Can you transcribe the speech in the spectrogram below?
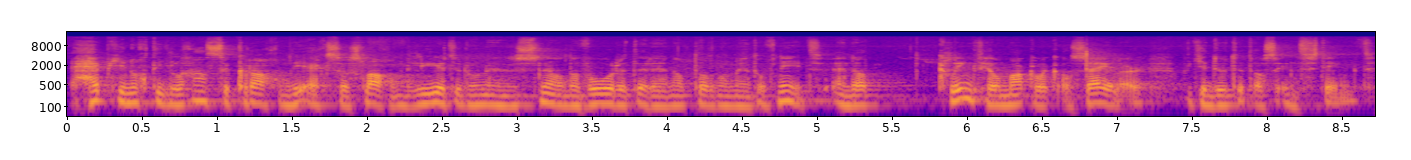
Heb je nog die laatste kracht om die extra slag, om die leer te doen en snel naar voren te rennen op dat moment of niet? En dat klinkt heel makkelijk als zeiler, want je doet het als instinct.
